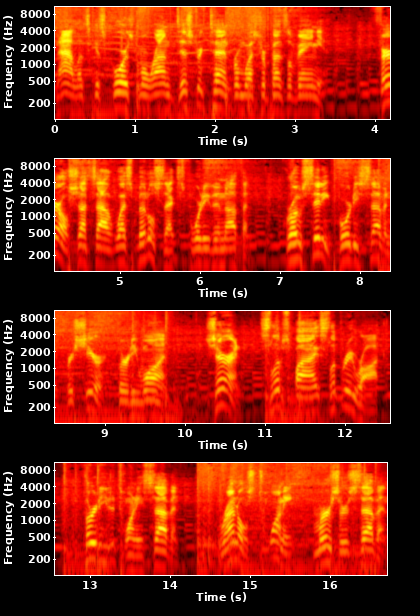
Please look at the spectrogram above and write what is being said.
Now let's get scores from around District 10 from Western Pennsylvania. Farrell shuts out West Middlesex 40 to nothing. Grove City 47, for Brashear 31. Sharon slips by Slippery Rock 30 to 27. Reynolds 20, Mercer 7.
